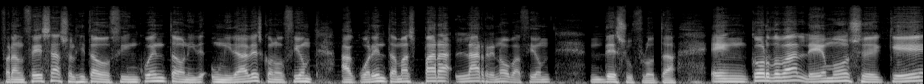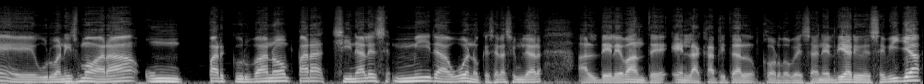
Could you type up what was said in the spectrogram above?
francesa ha solicitado 50 uni- unidades con opción a 40 más para la renovación de su flota. En Córdoba leemos eh, que eh, Urbanismo hará un parque urbano para Chinales Mirabueno, que será similar al de Levante en la capital cordobesa. En el diario de Sevilla,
